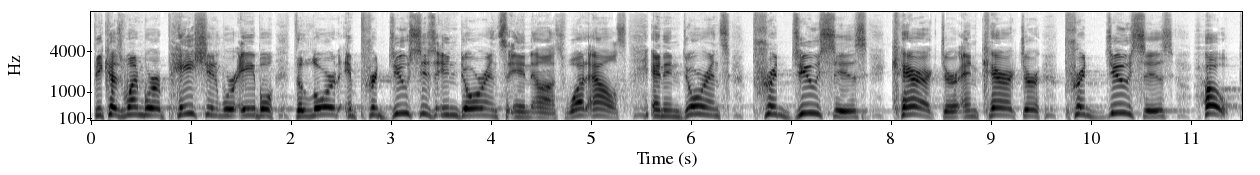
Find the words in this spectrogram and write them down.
Because when we're patient, we're able, the Lord produces endurance in us. What else? And endurance produces character, and character produces hope.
